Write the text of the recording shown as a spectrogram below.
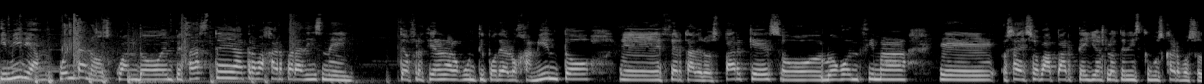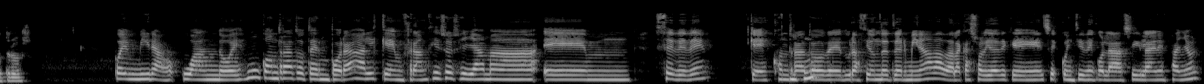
Y Miriam, cuéntanos, cuando empezaste a trabajar para Disney, ¿te ofrecieron algún tipo de alojamiento eh, cerca de los parques o luego encima, eh, o sea, eso va aparte, ellos lo tenéis que buscar vosotros? Pues mira, cuando es un contrato temporal, que en Francia eso se llama em, CDD, que es contrato de duración determinada, da la casualidad de que se coincide con la sigla en español.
